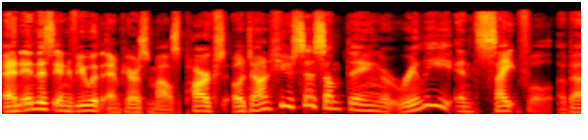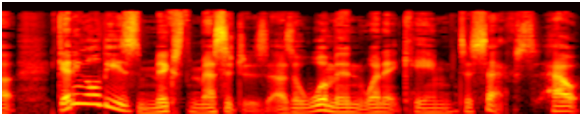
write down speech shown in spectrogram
And in this interview with NPR's Miles Parks, O'Donoghue says something really insightful about getting all these mixed messages as a woman when it came to sex. How,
